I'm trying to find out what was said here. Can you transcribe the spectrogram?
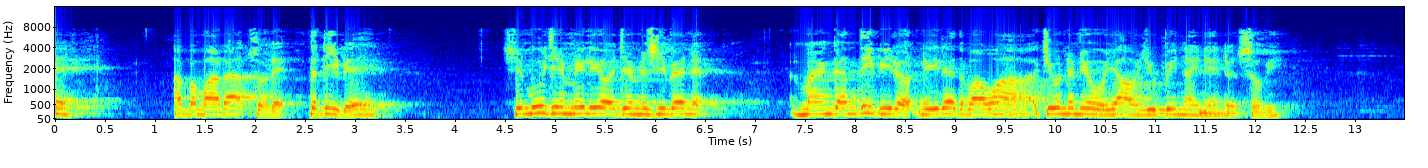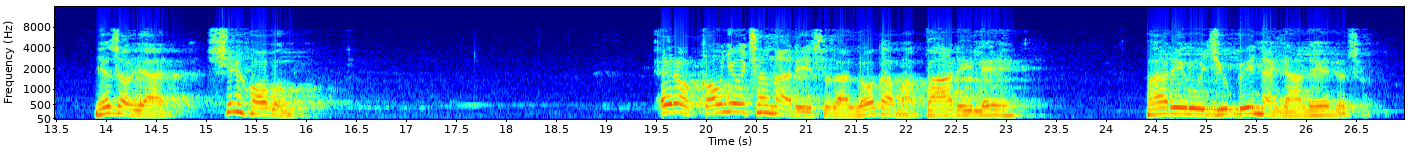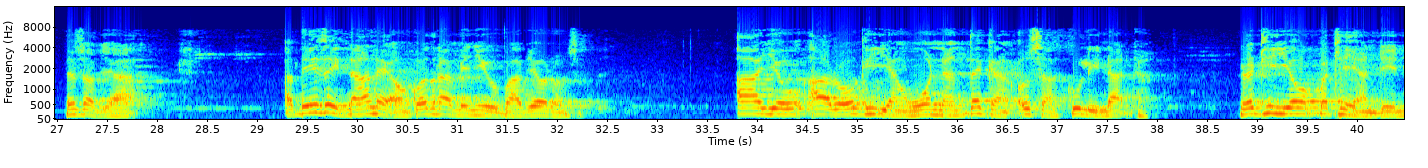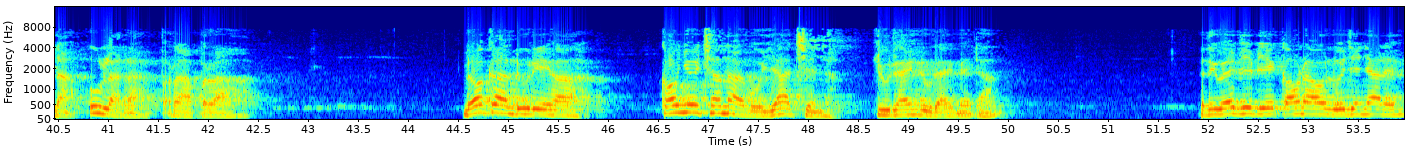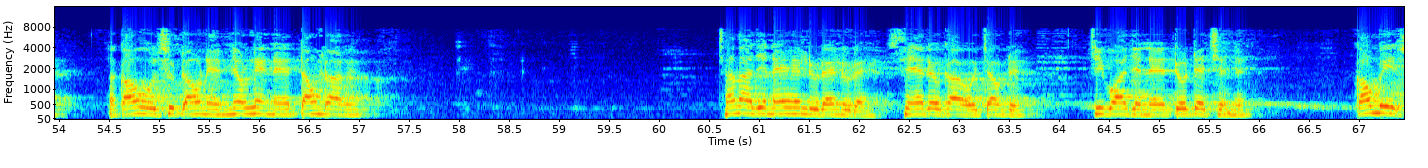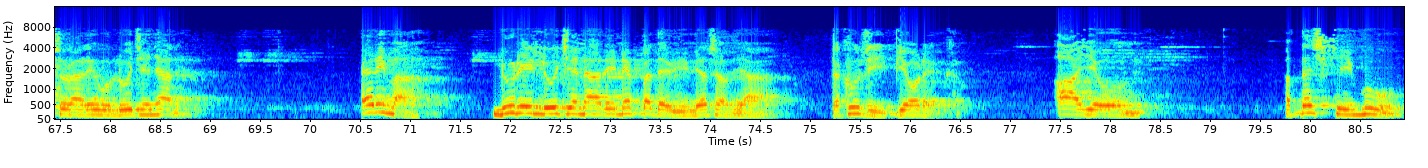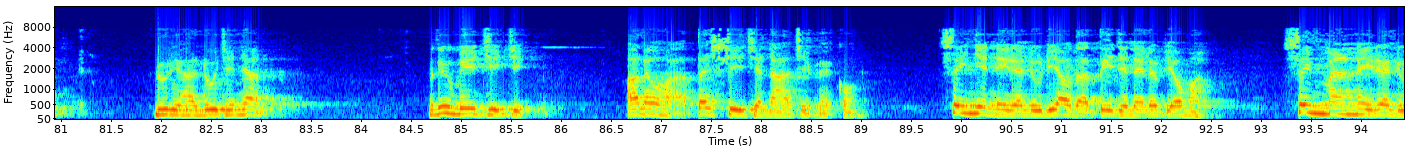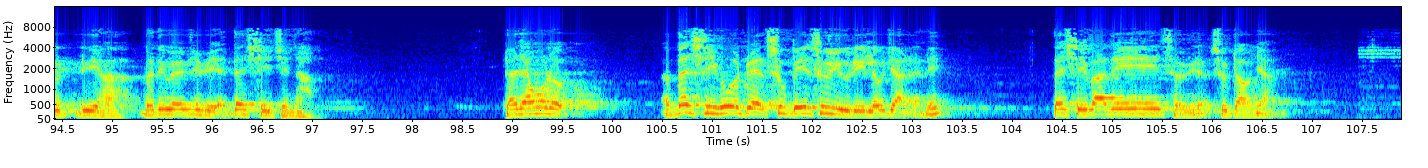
အပမာဒဆိုတဲ့တတိပဲ ရှင်မှုချင်းမေးလျော်ခြင်းမရှိဘဲနဲ့အမှန်ကန်သိပြီးတော့နေတဲ့သဘာဝအကျိုးနှမျိုးကိုရအောင်ယူပေးနိုင်တယ်လို့ဆိုပြီးမြတ်စွာဘုရားရှင်းဟောပုံအဲ့တော့ကောင်းကျိုးချမ်းသာတွေဆိုတာလောကမှာဘာတွေလဲဘာတွေကိုယူပေးနိုင်တာလဲလို့ဆိုမြတ်စွာဘုရားအသေးစိတ်နားလည်အောင်ကောသလမင်းကြီးကိုဗာပြောတော့ဆို အာယုံအာရောဂိယံဝဏ္ဏံတက္ကံဥစ္စာကုလိနတာရတိယောပဋ္ဌယံဒေနဥလာရာပရာပရာလောကလူတွေဟာကောင်းကျိုးချမ်းသာကိုရချင်တာလူတိုင်းလူတိုင်းပဲဒါဘယ်သူပဲဖြစ်ဖြစ်ကောင်းတာကိုလိုချင်ကြတယ်အကောင်းကိုဆုတောင်းတယ်မျှော်လင့်တယ်တောင်းတတယ် ချမ်းသာခြင်းနဲ့လူတိုင်းလူတိုင်းဆင်းရဲဒုက္ခကိုကြောက်တယ်ကြီးပွားခြင်းနဲ့တိုးတက်ခြင်းနဲ့ကောင်းပြီဆိုတာတွေကိုလိုချင်ကြတယ်အဲ့ဒီမှာလူတွေလိုချင်တာတွေနဲ့ပတ်သက်ပြီးမြတ်စွာဘုရားတခုစီပြောတဲ့အခါအာယုံအသက်ရှင်မှုလူတွေဟာလိုချင်ကြတယ်ဘယ်သူမေးကြည့်ကြည့်အလုံးဟာအသက်ရှင်ချင်တာကြည့်ပဲကောင်း စိတ်ညစ်နေတဲ့လူတယောက်သာသိချင်တယ်လို့ပြောမှာစိတ်မှန်နေတဲ့လူတွေဟာဘယ်သူပဲဖြစ်ဖြစ်အသက်ရှင်ချင်တာဒါကြောင့်မို့လို့အသက်ရှိဖို့အတွက်ဆုပေးဆုယူတွေလုပ်ကြတယ်လေသက်ရှိပါစေဆိုပြီးတော့ဆုတောင်းကြ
